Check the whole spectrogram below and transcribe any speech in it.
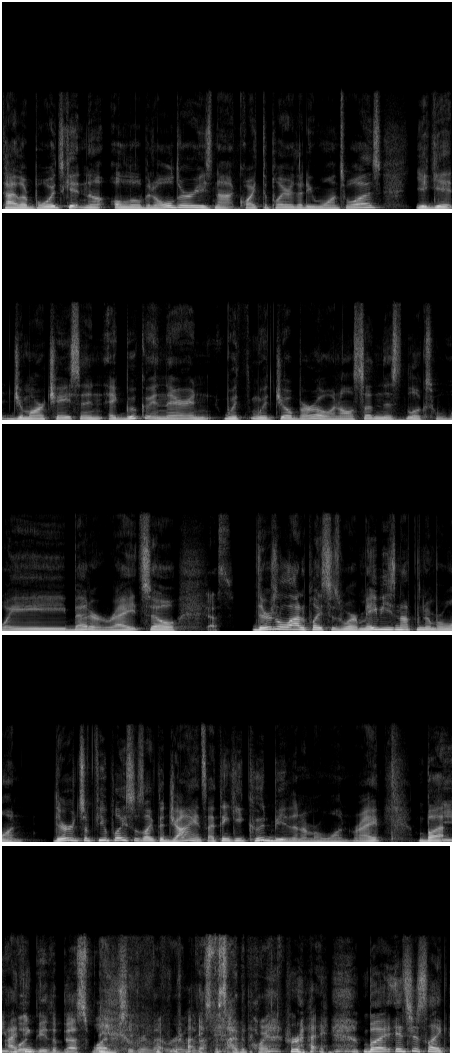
Tyler Boyd's getting a, a, little bit older. He's not quite the player that he once was. You get Ja'Marr Chase and Egbuka in there, and with with Joe Burrow, and all of a sudden this looks way better, right? So yes, there's a lot of places where maybe he's not the number one there's a few places like the Giants. I think he could be the number one, right? But he I would think be the best wide receiver in that room. right. But that's beside the point, right? But it's just like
